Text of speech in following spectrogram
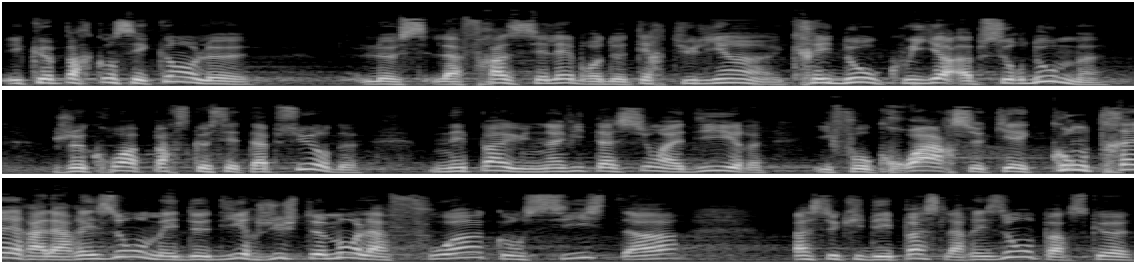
Et que par conséquent, la phrase célèbre de Tertullien, credo quia absurdum, je crois parce que c'est absurde, n'est pas une invitation à dire il faut croire ce qui est contraire à la raison, mais de dire justement la foi consiste à, à ce qui dépasse la raison, parce que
